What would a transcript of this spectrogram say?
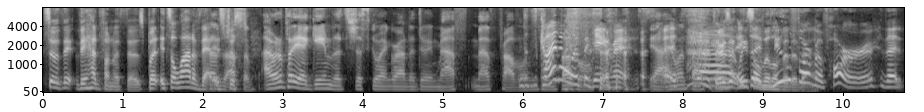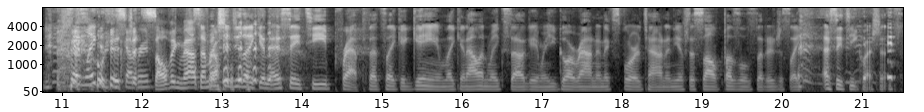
So they, they had fun with those, but it's a lot of that. That's it's just awesome. I want to play a game that's just going around and doing math math problems. It's kind of what the game is. Yeah, I It's, want that. There's at uh, least it's a little new bit of form that. of horror that Sam Lake has discovered. just solving math. Someone should do like an SAT prep that's like a game, like an Alan Wake style game where you go around and explore a town and you have to solve puzzles that are just like SAT questions.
